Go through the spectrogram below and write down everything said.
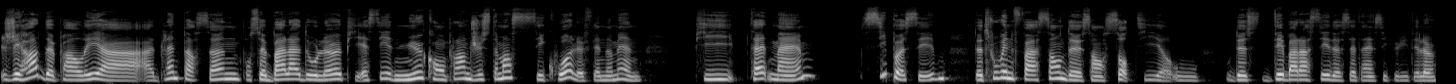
j'ai hâte de parler à, à plein de personnes pour ce balado-là, puis essayer de mieux comprendre justement c'est quoi le phénomène. Puis peut-être même, si possible, de trouver une façon de s'en sortir ou, de se débarrasser de cette insécurité-là.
